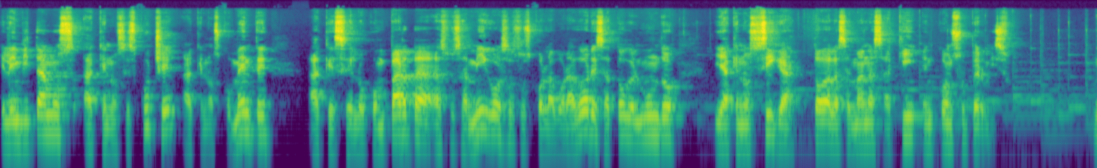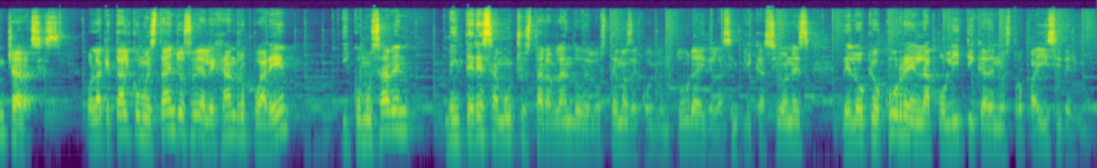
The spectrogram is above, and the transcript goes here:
y le invitamos a que nos escuche, a que nos comente, a que se lo comparta a sus amigos, a sus colaboradores, a todo el mundo y a que nos siga todas las semanas aquí en Con su permiso. Muchas gracias. Hola, ¿qué tal? ¿Cómo están? Yo soy Alejandro Poiré y como saben, me interesa mucho estar hablando de los temas de coyuntura y de las implicaciones de lo que ocurre en la política de nuestro país y del mundo.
